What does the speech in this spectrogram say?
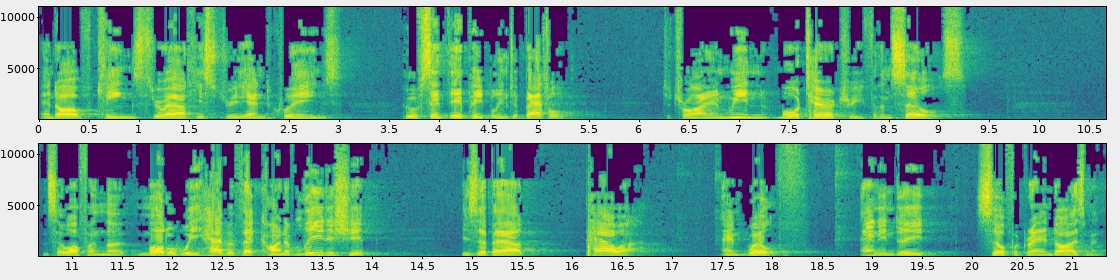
and of kings throughout history and queens who have sent their people into battle to try and win more territory for themselves. And so often, the model we have of that kind of leadership is about power and wealth, and indeed self aggrandizement.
